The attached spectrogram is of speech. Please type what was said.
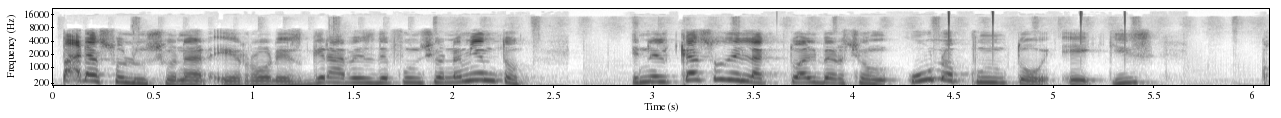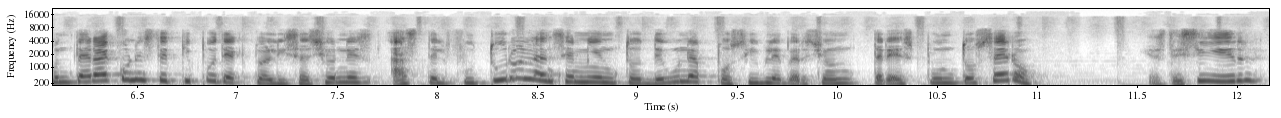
para solucionar errores graves de funcionamiento. En el caso de la actual versión 1.x, contará con este tipo de actualizaciones hasta el futuro lanzamiento de una posible versión 3.0. Es decir,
